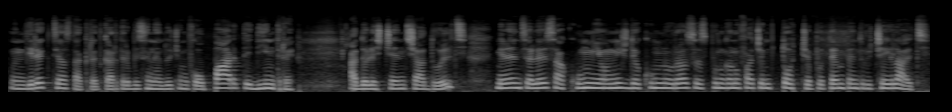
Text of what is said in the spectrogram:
În direcția asta cred că ar trebui să ne ducem cu o parte dintre adolescenți și adulți. Bineînțeles, acum eu nici de cum nu vreau să spun că nu facem tot ce putem pentru ceilalți.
